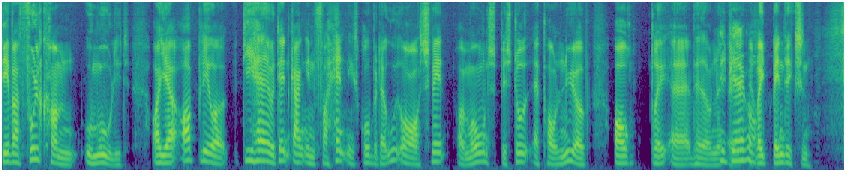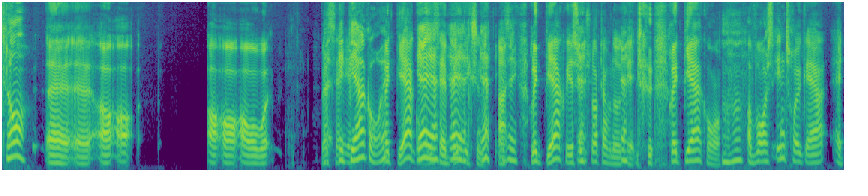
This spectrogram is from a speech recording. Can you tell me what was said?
det var fuldkommen umuligt. Og jeg oplever, de havde jo dengang en forhandlingsgruppe, der ud over Svend og Mogens bestod af Paul Nyrup og Bri, uh, hvad hedder hun, Rit Bendiksen. Nå. Uh, uh, og, og, og, og, og hvad sagde Rit Bjergård, ikke? Rit Bjergård, ja, ja, jeg sagde ja, Bendiksen. ja, ja, ja, Rit Bjergård, jeg synes ja, nok, der var noget ja. galt. Rit Bjergård. Mhm. Og vores indtryk er, at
